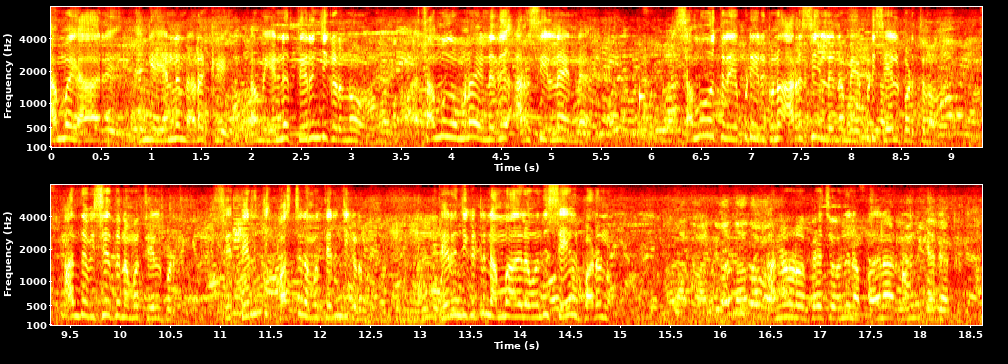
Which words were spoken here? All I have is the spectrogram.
நம்ம யார்? இங்கே என்ன நடக்கு? நம்ம என்ன தெரிஞ்சுக்கிடணும்? சமூகம்னா என்னது? அரசியல்னா என்ன? சமூகத்தில் எப்படி இருக்கணும்? அரசியலில் நம்ம எப்படி செயல்படுத்தணும்? அந்த விஷயத்தை நம்ம செயல்படுத்தணும் சரி, தெரிஞ்சு ஃபஸ்ட்டு நம்ம தெரிஞ்சுக்கிடணும். தெரிஞ்சுக்கிட்டு நம்ம அதில் வந்து செயல்படணும். அண்ணனோட பேச்சை வந்து நான் பதினாறுலேருந்து கேட்டுக்கிட்டு இருக்கேன்.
